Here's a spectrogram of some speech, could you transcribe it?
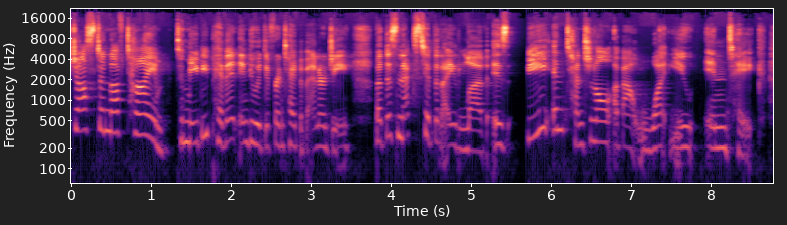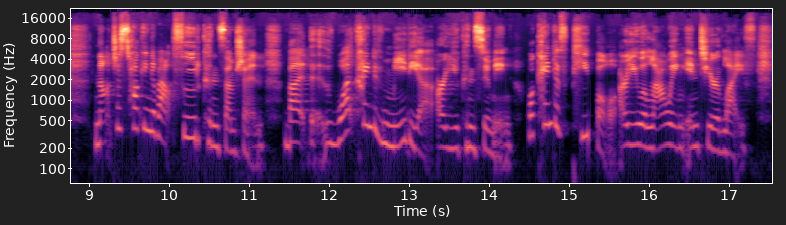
just enough time to maybe pivot into a different type of energy. But this next tip that I love is be intentional about what you intake. Not just talking about food consumption, but what kind of media are you consuming? What kind of people are you allowing into your life?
